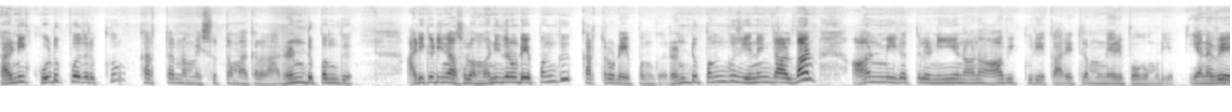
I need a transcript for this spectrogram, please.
கனி கொடுப்பதற்கும் கர்த்தர் நம்மை சுத்தமாக்கிறதா? ரெண்டு பங்கு. அடிக்கடி நான் சொல்லுவேன் மனிதனுடைய பங்கு கர்த்தருடைய பங்கு. ரெண்டு பங்கு இணைந்தால்தான் ஆன்மீகத்தில் நீயும் நானும் ஆவிக்குரிய காரியத்தில் முன்னேறி போக முடியும். எனவே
